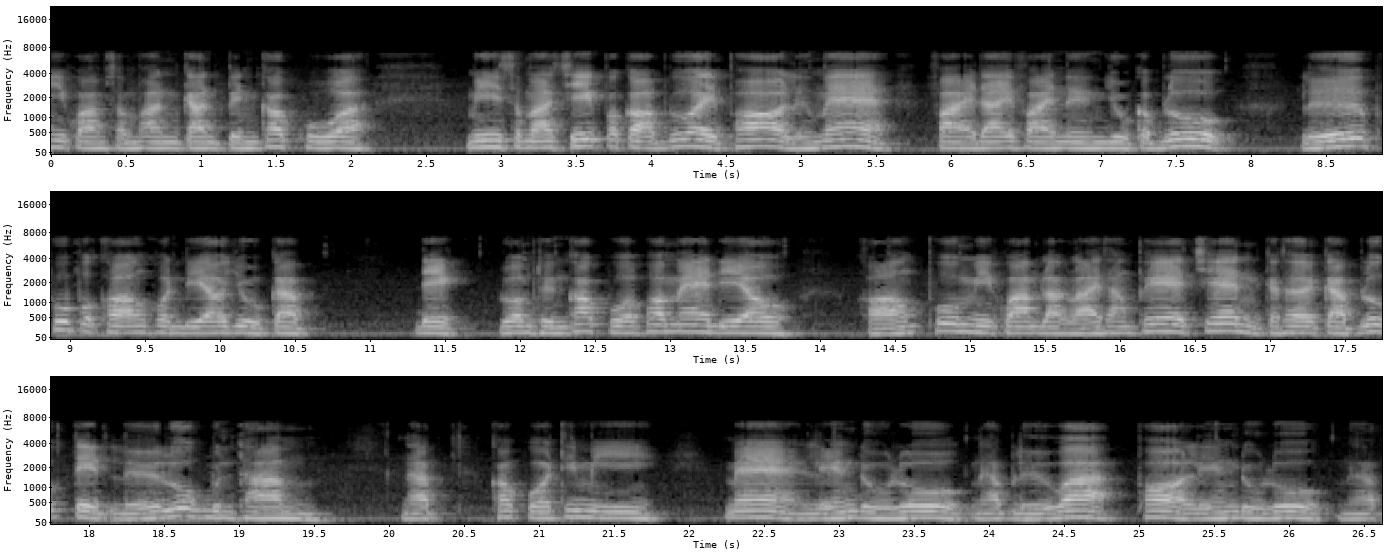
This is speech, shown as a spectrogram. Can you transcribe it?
มีความสัมพันธ์กันเป็นครอบครัว มีสมาชิกประกอบด้วยพ่อหรือแม่ ฝ่ายใดฝ่ายหนึ่งอยู่กับลูก หรือผู้ปกครองคนเดียวอยู่กับเด็กรวมถึงครอบครัวพ่อแม่เดียวของผู้มีความหลากหลายทางเพศ เช่น กระเทยกับลูกติดหรือลูกบุญธรรมนะครับครอบครัวที่มี แม่เลี้ยงดูลูกนะครับ หรือว่าพ่อเลี้ยงดูลูกนะครับ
